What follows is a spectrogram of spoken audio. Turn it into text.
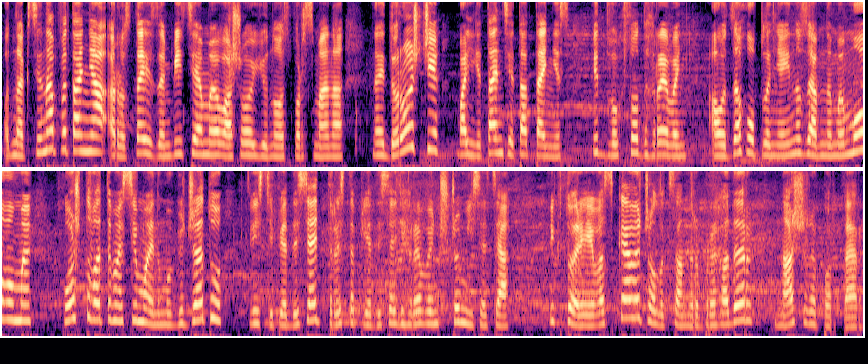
Однак ціна питання росте із амбіціями вашого юного спортсмена. Найдорожчі бальні танці та теніс від 200 гривень. А от захоплення іноземними мовами коштуватиме сімейному бюджету 250-350 гривень щомісяця. Вікторія Іваскевич, Олександр Бригадир, наш репортер.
